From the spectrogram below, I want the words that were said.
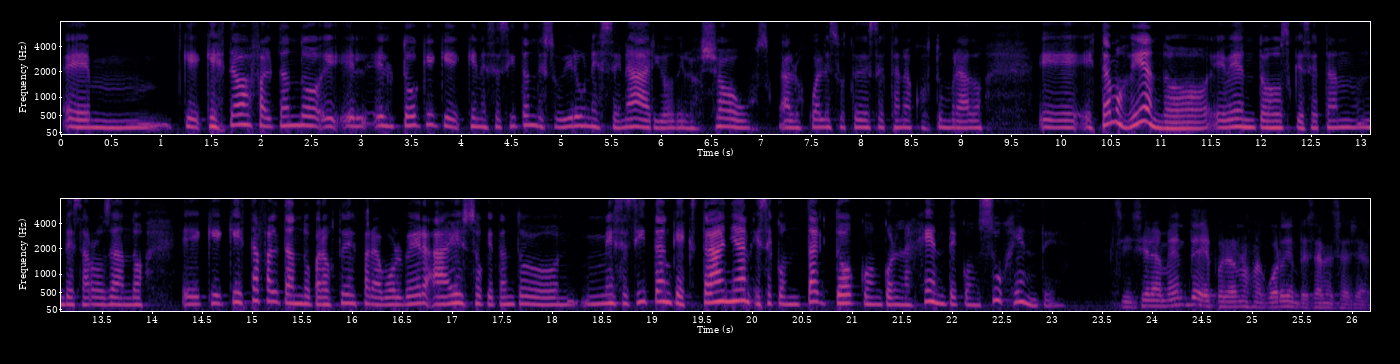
em, que, estaba faltando eh, el, el toque que, que necesitan de subir a un escenario, de los shows a los cuales ustedes están acostumbrados. eh, estamos viendo eventos que se están desarrollando. Eh, ¿qué, está faltando para ustedes para volver a eso que tanto necesitan, que extrañan, ese contacto con, con la gente, con su gente? Sinceramente es ponernos de acuerdo y empezar a ensayar.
